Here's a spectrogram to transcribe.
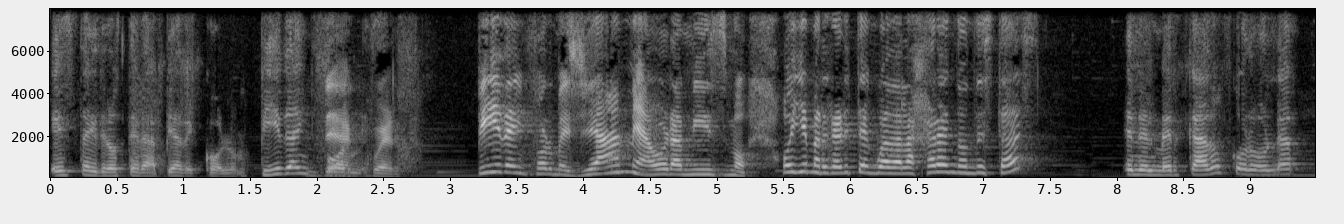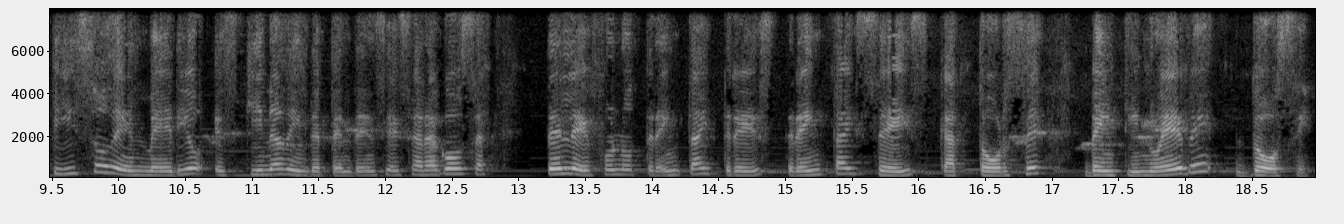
esta hidroterapia de colon. Pida informes. De acuerdo. Pida informes, llame ahora mismo. Oye, Margarita, en Guadalajara, ¿en dónde estás? En el Mercado Corona, piso de en medio, esquina de Independencia y Zaragoza. Teléfono 33 36 14 29 12.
